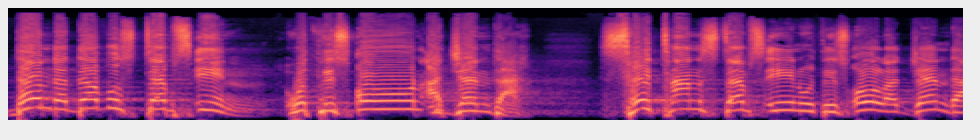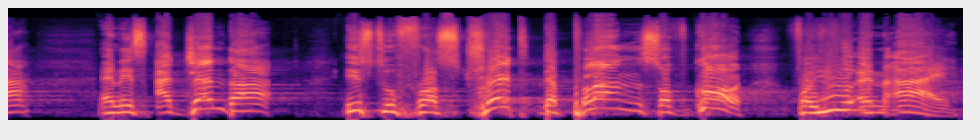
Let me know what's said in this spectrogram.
Then the devil steps in with his own agenda. Satan steps in with his own agenda, and his agenda is to frustrate the plans of God for you and I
